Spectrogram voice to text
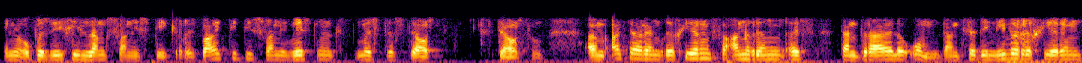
en die oppositie links van die spreker. Dit is baie tipies van die Westminster stelsel. Um, as daar 'n regeringsverandering is, dan draai hulle om. Dan sit die nuwe regering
